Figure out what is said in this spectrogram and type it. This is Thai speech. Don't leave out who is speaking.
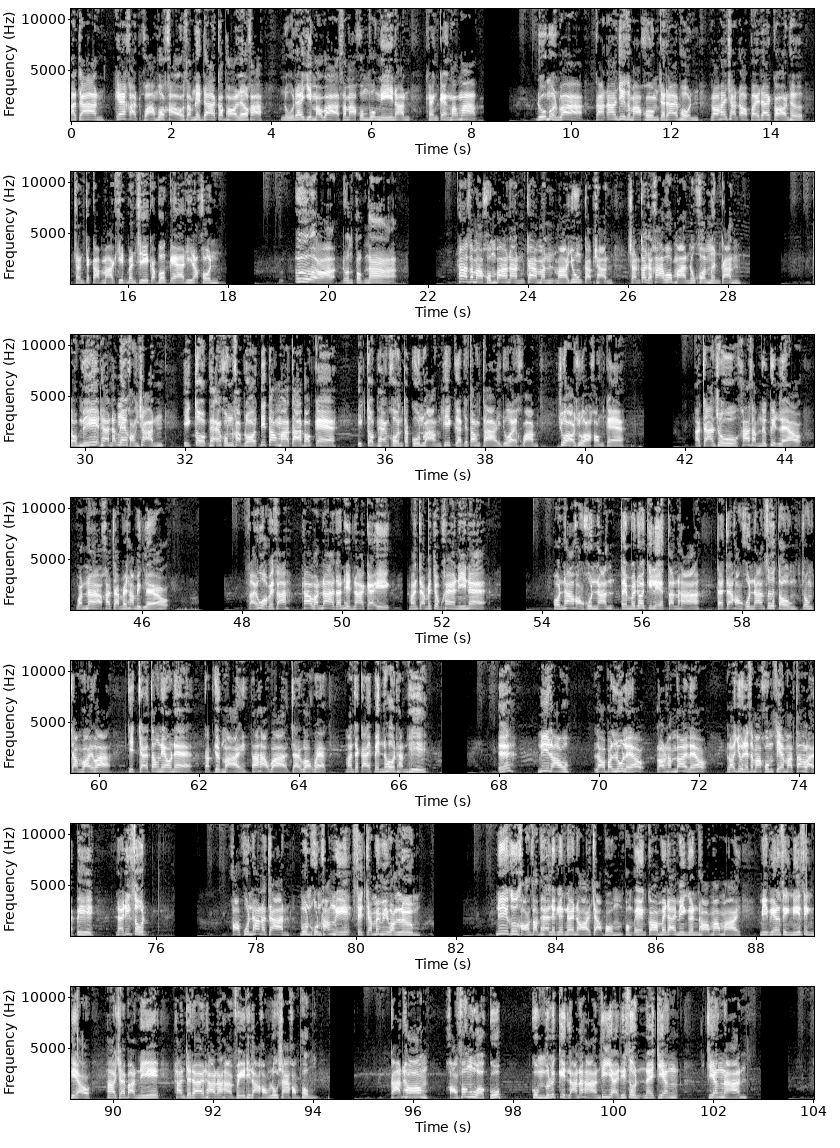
Speaker 1: อาจารย์แค่ขัดขวางพวกเขาสำเร็จได้ก็พอแล้วค่ะ หนูได้ยินมาว่าสมาคมพวกนี้นั้นแข็งแกร่งมากๆ ดูเหมือนว่าการอ้างชื่อสมาคมจะได้ผล รอให้ฉันออกไปได้ก่อนเถอะ ฉันจะกลับมาคิดบัญชีกับพวกแกทีละคน เอื้อโดนตบหน้า ถ้าสมาคมบ้านั่นกล้ามันมายุ่งกับฉัน ฉันก็จะฆ่าพวกมันทุกคนเหมือนกัน ตบนี้แทนนักเรียนของฉัน อีกตบแทนคนขับรถที่ต้องมาตายเพราะแก อีกตบแทนคนตระกูลหวังที่เกือบจะต้องตายด้วยความชั่วชั่วของแก อาจารย์ชูข้าสำนึกผิดแล้ว วันหน้าข้าจะไม่ทำอีกแล้ว สายหัวไปซะ ถ้าวันหน้าฉันเห็นหน้าแกอีก มันจะไม่จบแค่นี้แน่หนทางของคุณนั้นเต็มไปด้วยกิเลสตัณหา แต่ใจของคุณนั้นซื่อตรง จงจำไว้ว่า จิตใจต้องแน่วแน่กับจุดหมาย ถ้าหากว่าใจวอกแวก มันจะกลายเป็นโทษทันที เอ๊ะ นี่เรา เราบรรลุแล้ว เราทำได้แล้ว เราอยู่ในสมาคมเซียนมาตั้งหลายปี ในที่สุด ขอบคุณท่านอาจารย์ บุญคุณครั้งนี้สิทธิ์จะไม่มีวันลืม นี่คือของตอบแทนเล็กๆ น้อยๆ จากผม ผมเองก็ไม่ได้มีเงินทองมากมาย มีเพียงสิ่งนี้สิ่งเดียว หากใช้บัตรนี้ท่านจะได้ทานอาหารฟรีที่ร้านของลูกชายของผม การ์ดทองของเฟิงหัวกรุ๊ปกลุ่มธุรกิจร้านอาหารที่ใหญ่ที่สุดในเจียงเจียงหนาน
